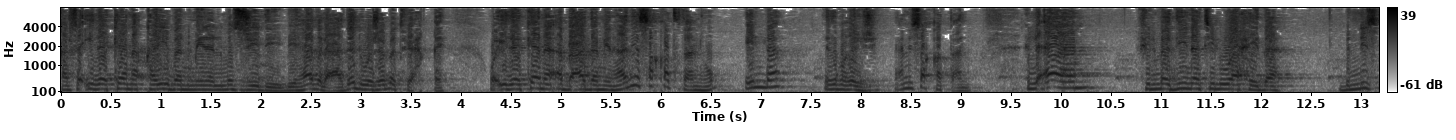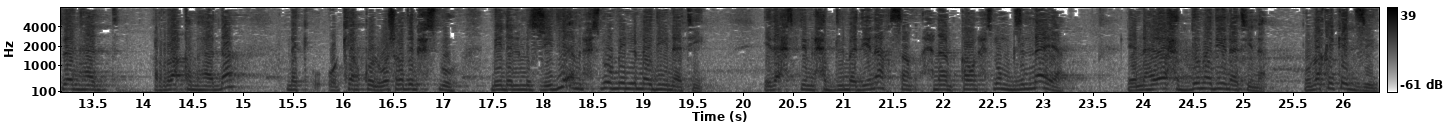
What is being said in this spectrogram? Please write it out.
قال فإذا كان قريبا من المسجد بهذا العدد وجبت في حقه. وإذا كان أبعد من هذه سقطت عنه إلا إذا بغى يجي يعني سقط عنه. الآن في المدينة الواحدة بالنسبة لهذا الرقم هذا كنقول واش غادي نحسبوه؟ من المسجد أم نحسبوه من المدينة؟ إذا حسبتي من حد المدينة خصنا حنا نبقاو نحسبوه بجناية لأن هذا حد مدينتنا وباقي كتزيد.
